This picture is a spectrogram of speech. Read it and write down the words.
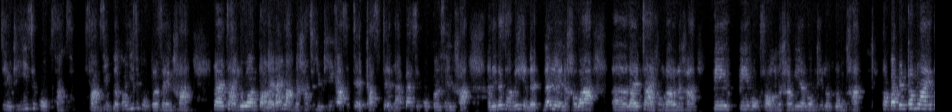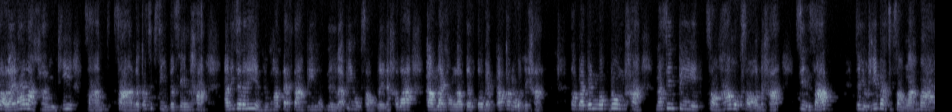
จะอยู่ที่ 26 30 แล้วก็ 26เปอร์เซ็นต์ค่ะ รายจ่ายรวมต่อรายได้หลักนะคะ จะอยู่ที่ 97 97 และ 86เปอร์เซ็นต์ค่ะ อันนี้เราจะไม่เห็นได้ไดเลยนะคะว่ารายจ่ายของเรานะคะ ปีปี 62 นะคะ มีแนวโน้มที่ลดลงค่ะ ต่อไปเป็นกำไรต่อรายได้หลักค่ะ อยู่ที่ 3 3 แล้วก็ 14เปอร์เซ็นต์ค่ะ อันนี้จะได้เห็นถึงความแตกต่างปี 61 และปี 62 เลยนะคะว่ากำไรของเราเติบโตแบบก้าวกระโดดเลยค่ะ ต่อไปเป็นงบดุลค่ะ ณ สิ้นปี 2562 นะคะ สินทรัพย์จะอยู่ที่ 82 ล้านบาท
